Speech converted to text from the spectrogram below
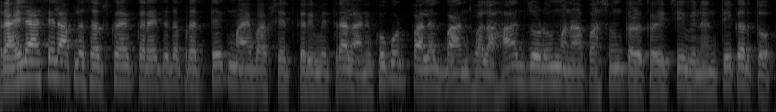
राहिलं असेल आपलं सबस्क्राईब करायचं तर प्रत्येक मायबाप शेतकरी मित्राला आणि कुक्कुटपालक बांधवाला हात जोडून मनापासून कळकळीची विनंती करतो.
